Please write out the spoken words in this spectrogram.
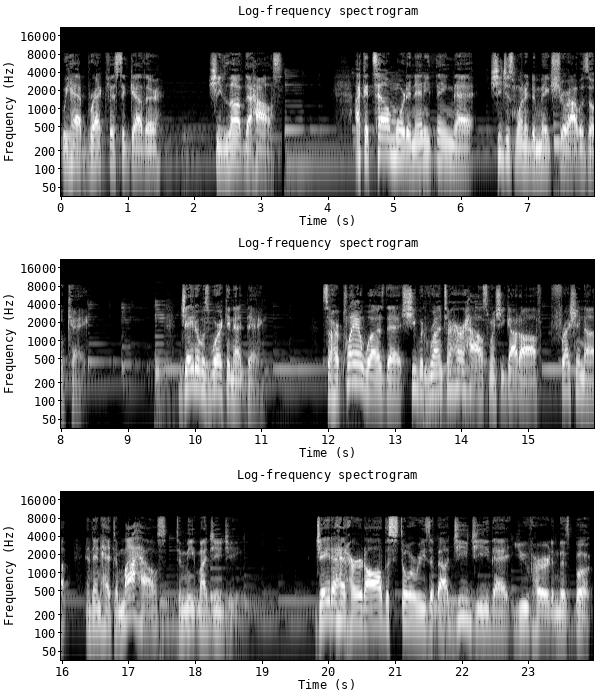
We had breakfast together. She loved the house. I could tell more than anything that she just wanted to make sure I was okay. Jada was working that day. So her plan was that she would run to her house when she got off, freshen up, and then head to my house to meet my Gigi. Jada had heard all the stories about Gigi that you've heard in this book.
